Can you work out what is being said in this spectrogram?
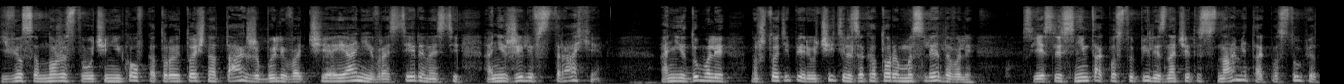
явился множество учеников, которые точно так же были в отчаянии, в растерянности. Они жили в страхе. Они думали, ну что теперь, учитель, за которым мы следовали, если с ним так поступили, значит и с нами так поступят.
